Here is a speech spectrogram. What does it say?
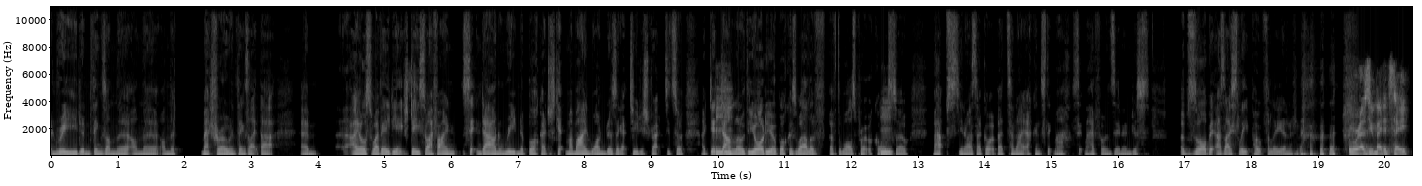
and read and things on the on the on the metro and things like that. Um, I also have ADHD, so I find sitting down and reading a book, I just get my mind wanders. I get too distracted. So I did mm-hmm. download the audio book as well of of the Wahls Protocol. Mm-hmm. So perhaps you know, as I go to bed tonight, I can stick my stick my headphones in and just absorb it as I sleep, hopefully, and or as you meditate.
